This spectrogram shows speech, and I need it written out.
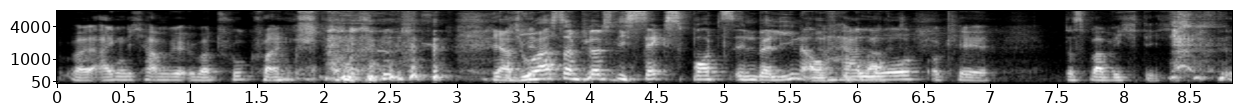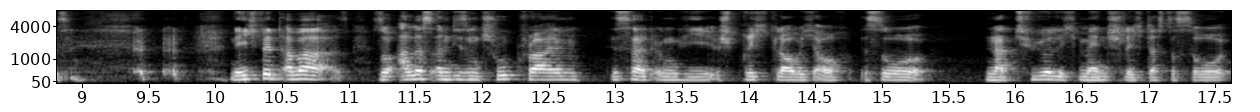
weil eigentlich haben wir über True Crime gesprochen. ja, du hast dann plötzlich sechs Spots in Berlin aufgebracht. Hallo, okay. Das war wichtig. nee, ich finde aber so alles an diesem True Crime ist halt irgendwie, spricht glaube ich auch, ist so natürlich menschlich, dass das so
